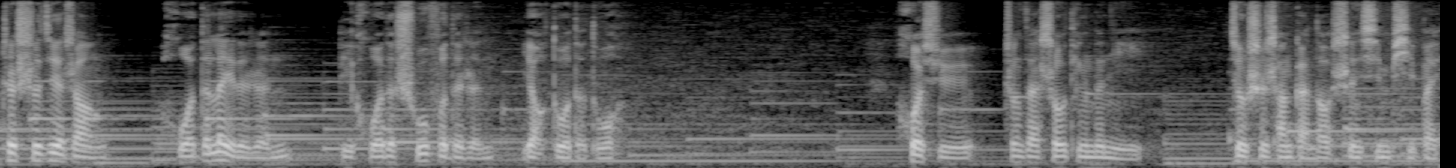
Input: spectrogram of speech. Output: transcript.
这世界上，活得累的人比活得舒服的人要多得多。或许正在收听的你，就时常感到身心疲惫。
